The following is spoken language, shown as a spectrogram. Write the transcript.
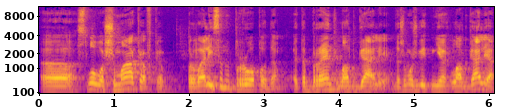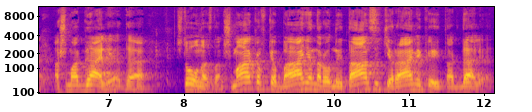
э, слово «шмаковка» провались оно пропадом. Это бренд Латгалии. Даже, может быть, не Латгалия, а Шмагалия, да. Что у нас там? Шмаковка, баня, народные танцы, керамика и так далее.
